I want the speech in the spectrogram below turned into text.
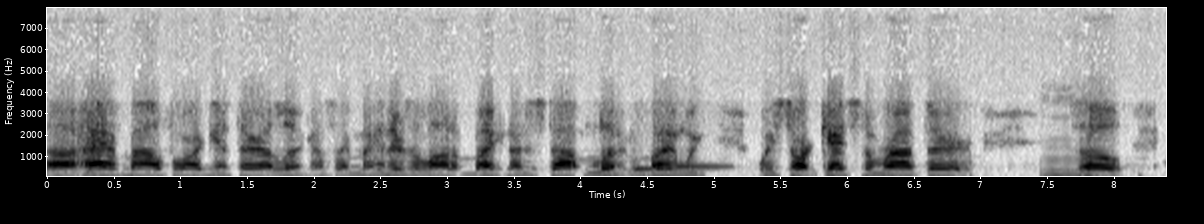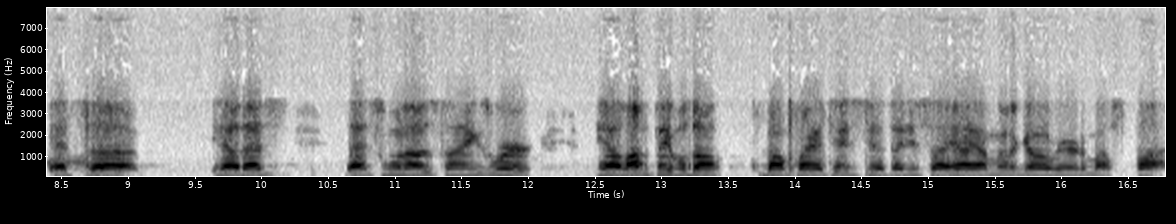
uh, half mile before I get there, I look, I say, man, there's a lot of bait, and I just stop and look, and boom, we we start catching them right there. So it's uh, you know, that's that's one of those things where you know a lot of people don't don't pay attention to it. They just say, hey, I'm going to go over here to my spot.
